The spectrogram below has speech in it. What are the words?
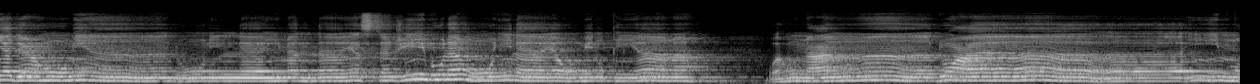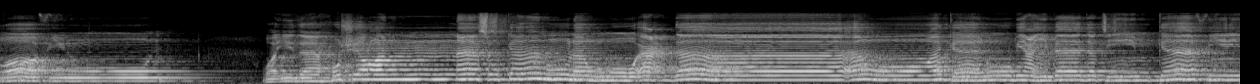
يدعو من دون الله من لا يستجيب له إلى يوم القيامة وهم عن دعائهم غافلون وإذا حشر الناس كانوا لهم أعداء وكانوا بعبادتهم كافرين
